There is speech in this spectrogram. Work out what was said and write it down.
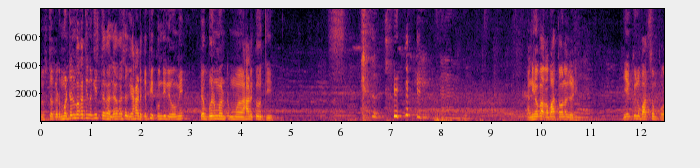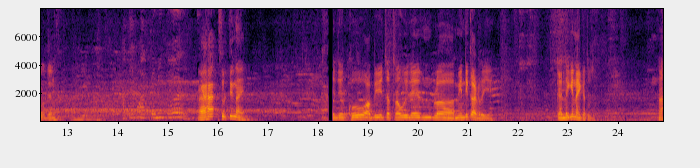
नुसतं कट. मटण बघा तिनं किस्तं खाल्लं. का सगळी हाडकं फेकून दिली हो मी. टब्बर मट म- हाडकं होती. आणि हो बघा भातावाला गडी एक किलो भात संपवला त्यानं. आता भात कमी कर. आहा, सुट्टी नाही. देखो अभी जत्रा हुई है ब्ल- मेहंदी काढ रही है. काय लगीन आहे का तुझं? हां?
